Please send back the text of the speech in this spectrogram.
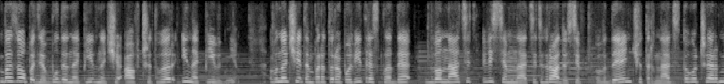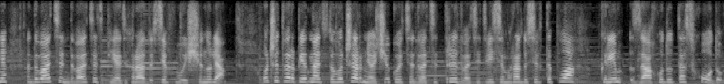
Без опадів буде на півночі, а в четвер і на півдні. Вночі температура повітря складе 12-18 градусів, вдень 14 червня 20-25 градусів вище нуля. У четвер, 15 червня, очікується 23-28 градусів тепла, крім заходу та сходу.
